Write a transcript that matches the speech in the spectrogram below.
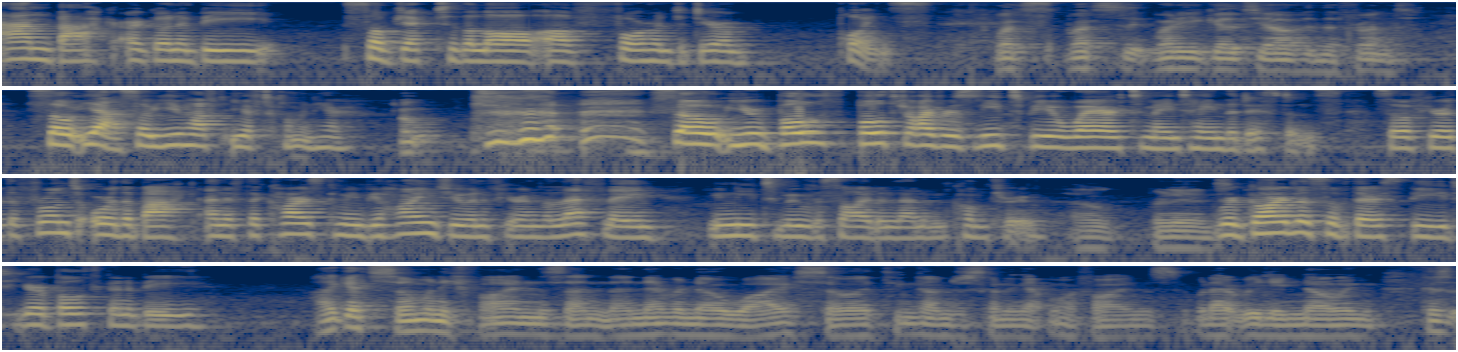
and back, are going to be subject to the law of 400 dirham points. What's what's the, what are you guilty of in the front? So yeah, so you have to you have to come in here. Oh, So you're both both drivers need to be aware to maintain the distance. So if you're at the front or the back, and if the car is coming behind you, and if you're in the left lane, you need to move aside and let them come through. oh, brilliant! Regardless of their speed, you're both going to be. I get so many fines and I never know why. So I think I'm just going to get more fines without really knowing. Because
